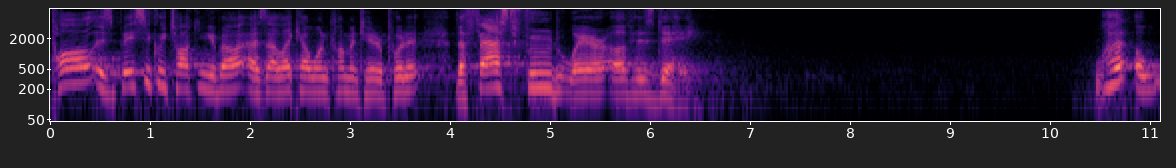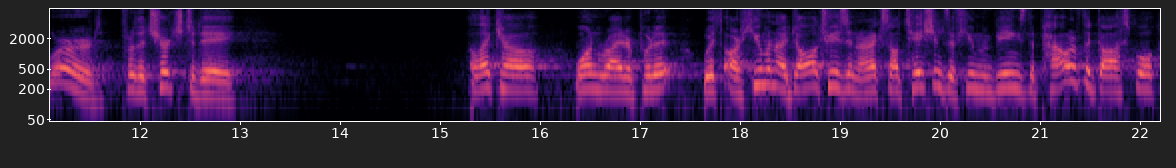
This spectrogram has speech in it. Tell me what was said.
Paul is basically talking about, as I like how one commentator put it, the fast food ware of his day. What a word for the church today. I like how one writer put it with our human idolatries and our exaltations of human beings, the power of the gospel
